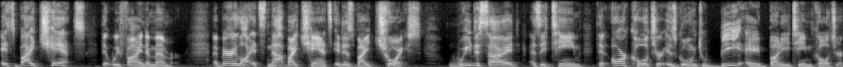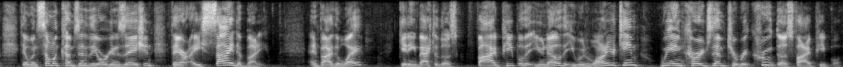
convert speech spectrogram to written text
It's by chance that we find a member. At Berry Law, it's not by chance, it is by choice. We decide as a team that our culture is going to be a buddy team culture. That when someone comes into the organization, they are assigned a buddy. And by the way, getting back to those five people that you know that you would want on your team, we encourage them to recruit those five people.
